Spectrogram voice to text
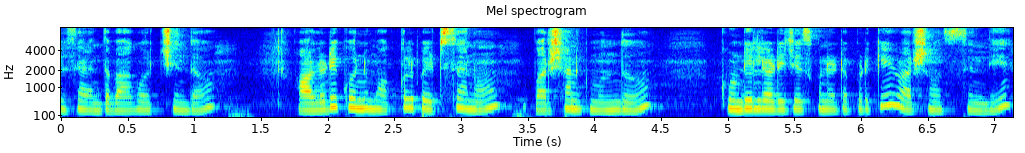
చూసారు ఎంత బాగా వచ్చిందో. ఆల్రెడీ కొన్ని మొక్కలు పెట్టాను వర్షానికి ముందు. కుండీలు రెడీ చేసుకునేటప్పటికి వర్షం వస్తుంది.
